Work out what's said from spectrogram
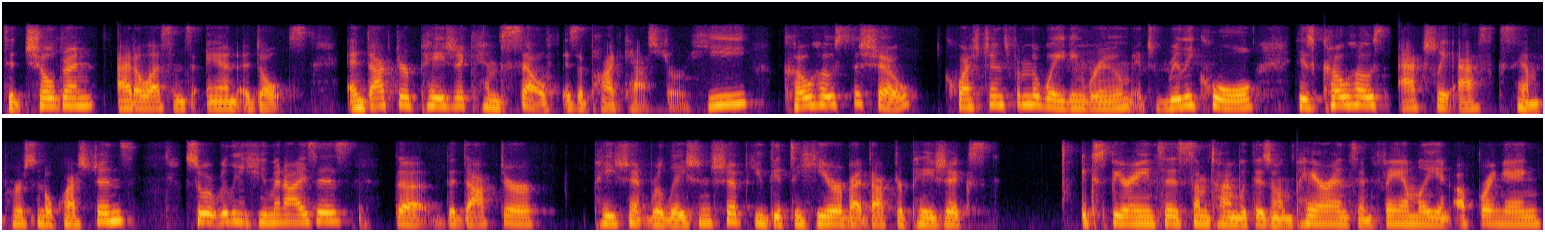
to children, adolescents, and adults. And Dr. Pejic himself is a podcaster. He co hosts the show, Questions from the Waiting Room. It's really cool. His co host actually asks him personal questions. So it really humanizes the, the doctor patient relationship. You get to hear about Dr. Pejic's experiences, sometime with his own parents and family and upbringing.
